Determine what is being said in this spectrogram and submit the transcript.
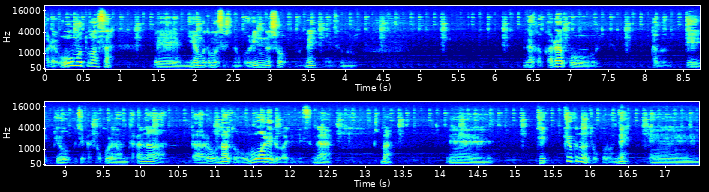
あれ、大元はさ、えー、宮本武蔵の五輪の書のね、その、中からこう、影響を受けたところなんだろうな、だろうなと思われるわけですが、まあ、えー、結局のところね、えー、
